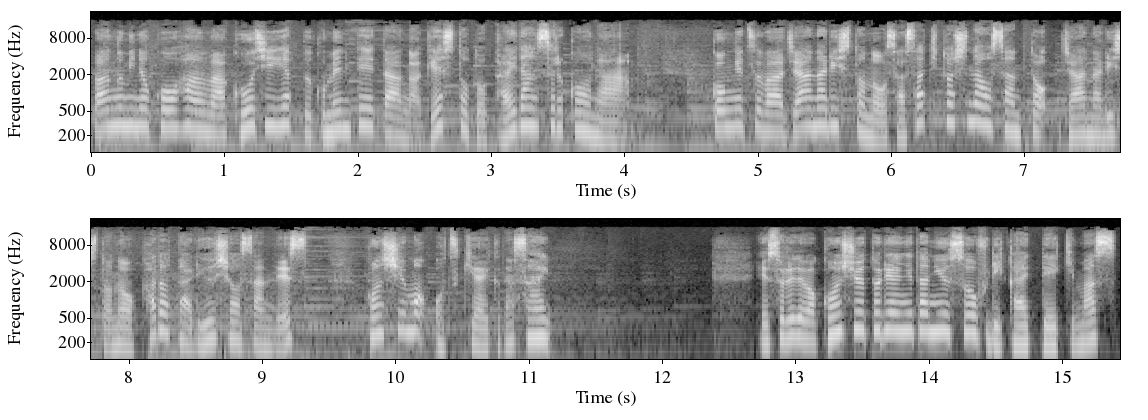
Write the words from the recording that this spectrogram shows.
番組の後半は Cozy up コメンテーターがゲストと対談するコーナー。今月はジャーナリストの佐々木俊尚さんとジャーナリストの門田隆将さんです。今週もお付き合いください。えそれでは今週取り上げたニュースを振り返っていきます。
